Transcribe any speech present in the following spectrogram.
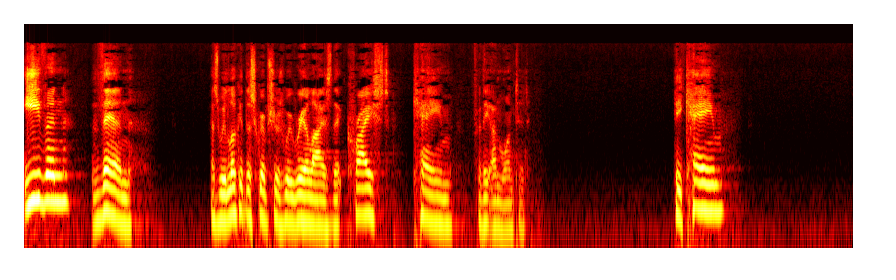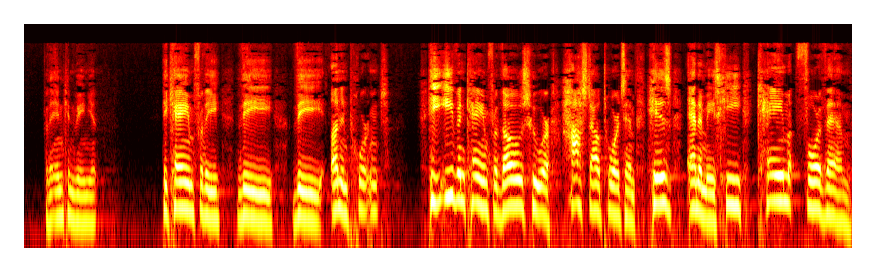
even then, as we look at the scriptures, we realize that Christ came for the unwanted. He came for the inconvenient. He came for the, the, the unimportant. He even came for those who were hostile towards him, his enemies. He came for them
